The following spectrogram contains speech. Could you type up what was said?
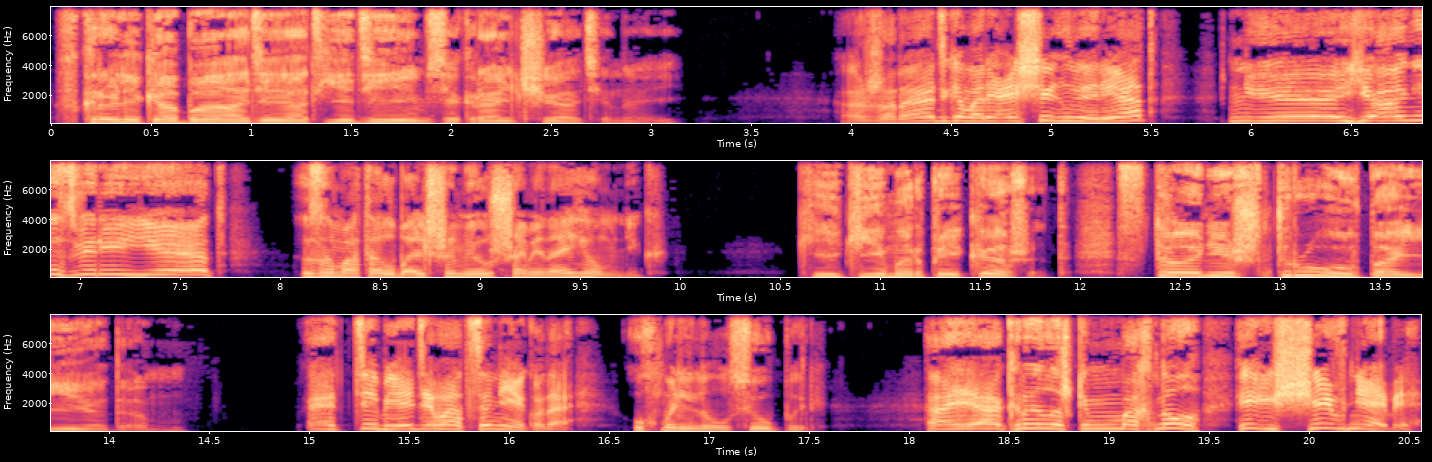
В кроликобаде отъедимся крольчатиной». «А «Жрать говорящих зверят? Не, я не звериед!» — замотал большими ушами наемник. «Кикимор прикажет, станешь трупоедом». «Это тебе деваться некуда», — ухмыльнулся упырь. «А я крылышками махну и ищи в небе».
